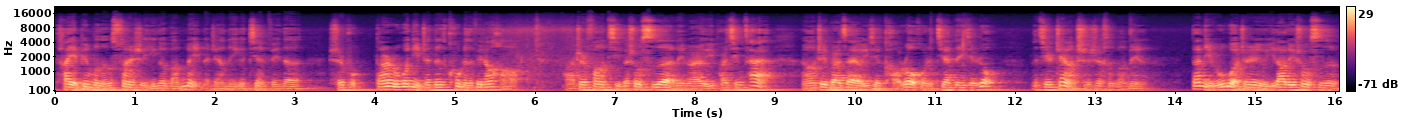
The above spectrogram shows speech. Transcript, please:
它也并不能算是一个完美的这样的一个减肥的食谱。当然，如果你真的控制的非常好，啊，这儿放几个寿司，那边有一盘青菜，然后这边再有一些烤肉或者煎的一些肉，那其实这样吃是很完美的。但你如果这有一大堆寿司，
